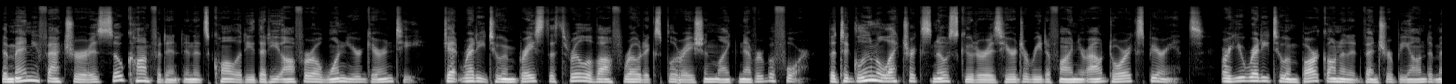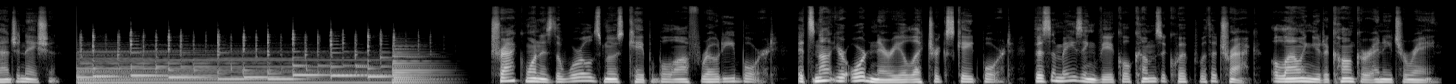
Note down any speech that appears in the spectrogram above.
The manufacturer is so confident in its quality that he offer a one-year guarantee. Get ready to embrace the thrill of off-road exploration like never before. The Tigloon electric snow scooter is here to redefine your outdoor experience. Are you ready to embark on an adventure beyond imagination? Track 1 is the world's most capable off-road e-board. It's not your ordinary electric skateboard. This amazing vehicle comes equipped with a track, allowing you to conquer any terrain,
